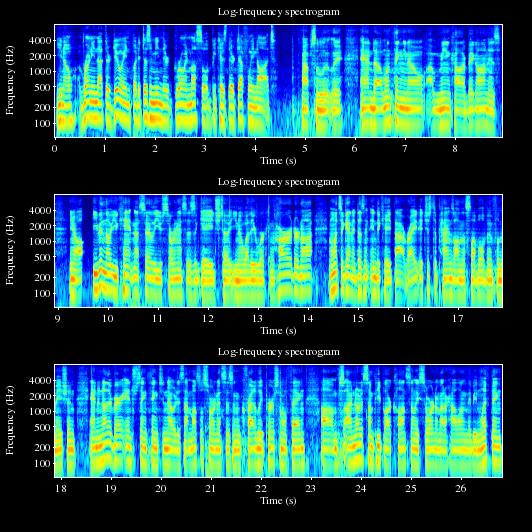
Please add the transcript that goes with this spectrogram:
you know, running that they're doing, but it doesn't mean they're growing muscle because they're definitely not. Absolutely. And uh, one thing, you know, uh, me and Kyle are big on is, you know, even though you can't necessarily use soreness as a gauge to, you know, whether you're working hard or not. And once again, it doesn't indicate that, right? It just depends on this level of inflammation. And another very interesting thing to note is that muscle soreness is an incredibly personal thing. Um, so I've noticed some people are constantly sore no matter how long they've been lifting.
